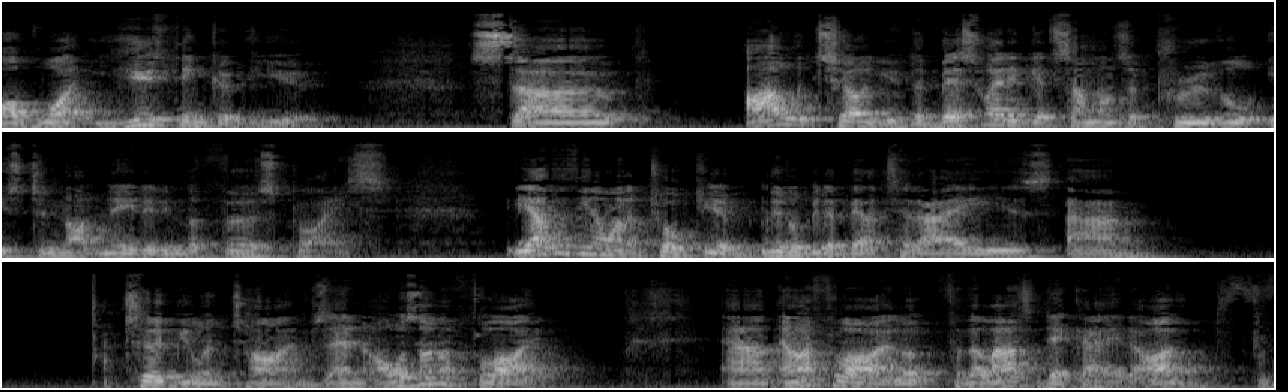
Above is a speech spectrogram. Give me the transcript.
of what you think of you. So I would tell you the best way to get someone's approval is to not need it in the first place. The other thing I want to talk to you a little bit about today is um, turbulent times. And I was on a flight um, and I fly, look, for the last decade, I've f-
